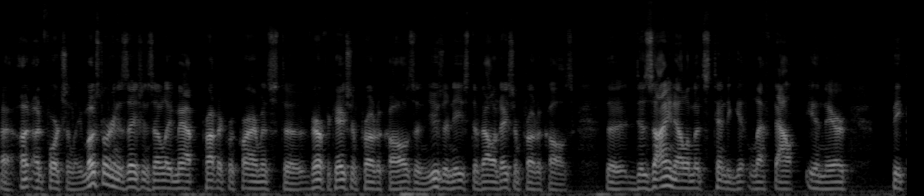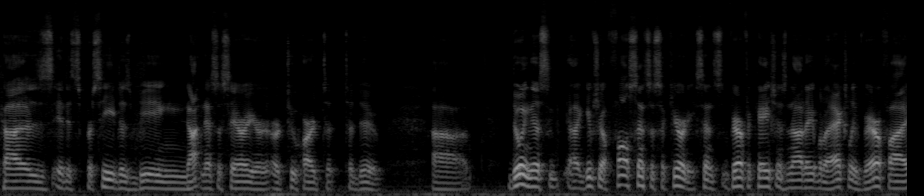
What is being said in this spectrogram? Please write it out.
Uh, unfortunately, most organizations only map product requirements to verification protocols and user needs to validation protocols. The design elements tend to get left out in there because it is perceived as being not necessary or, or too hard to, to do. Uh, doing this uh, gives you a false sense of security since verification is not able to actually verify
